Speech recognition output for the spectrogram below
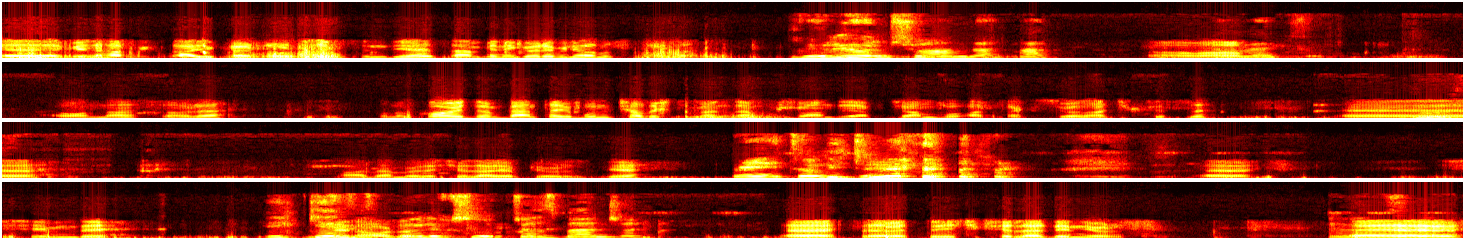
Eee, beni hafif daha yukarı doğru çeksin diye. Sen beni görebiliyor musun orada? Görüyorum şu anda. Heh, Tamam. Evet. Ondan sonra bunu koydum. Ben tabii bunu çalıştım önden. Şu anda yapacağım bu atraksiyonu açıkçası. Ee, madem böyle şeyler yapıyoruz diye. E, tabii canım. Evet. Şimdi İlk kez orada- böyle bir şey yapacağız bence. evet evet değişik şeyler deniyoruz. Evet. Ee,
